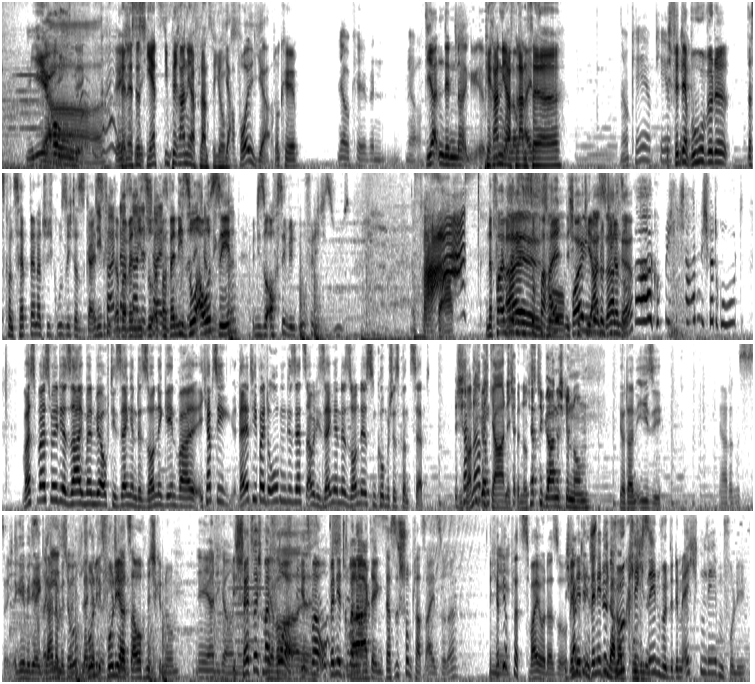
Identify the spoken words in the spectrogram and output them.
Ja. Denn es ist jetzt die Piranha-Pflanze, Jungs. Jawohl, ja. Okay. Ja, okay, wenn. Ja. Die hatten den. äh. Piranha-Pflanze. Okay, okay. Ich finde, der Buhu würde. Das Konzept wäre natürlich gruselig, dass es Geister gibt, aber wenn die so, aber wenn die so aussehen, wenn die so aussehen wie ein Buhu, finde ich die süß. Was? Na, vor allem, weil die sich so Also, verhalten. Ich guck die an und folgende die dann so, Sache. ah, guck mich nicht an, ich werd rot. Was, was würdet ihr sagen, wenn wir auf die sengende Sonne gehen? Weil ich habe sie relativ weit oben gesetzt, aber die sengende Sonne ist ein komisches Konzept. Die Sonne hab ich gar nicht ich, benutzt. Ich hab die gar nicht genommen. Ja, dann easy. Ja, dann ist es echt. Da gehen wir direkt rein, die damit wir nicht länger Folie diskutieren. hat's auch nicht genommen. Nee, hatte ich auch Ich nicht. stell's euch mal Ja, vor, aber, jetzt mal, wenn ihr drüber stark. nachdenkt, das ist schon Platz 1, oder? Ich Nee. hier auf Platz 2 oder so. Ich Wenn ihr, wenn ihr die wirklich sehen würdet, im echten Leben, Fully.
